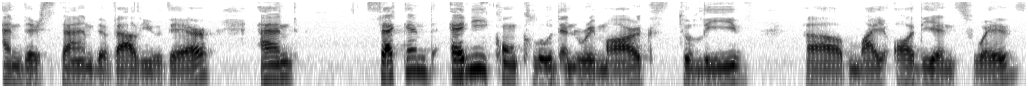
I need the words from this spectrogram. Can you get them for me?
understand the value there? And second, any concluding remarks to leave uh, my audience with,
